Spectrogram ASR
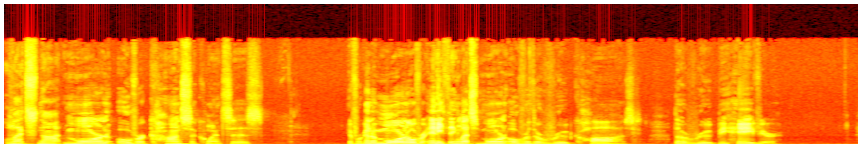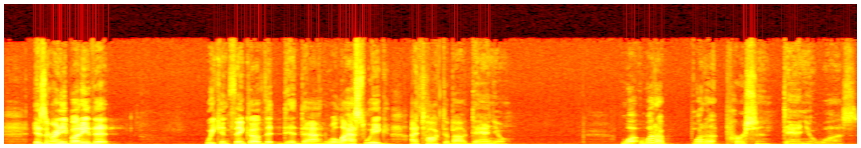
let's not mourn over consequences. If we're going to mourn over anything, let's mourn over the root cause, the root behavior. Is there anybody that we can think of that did that? Well, last week I talked about Daniel. What, what, a, what a person Daniel was.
